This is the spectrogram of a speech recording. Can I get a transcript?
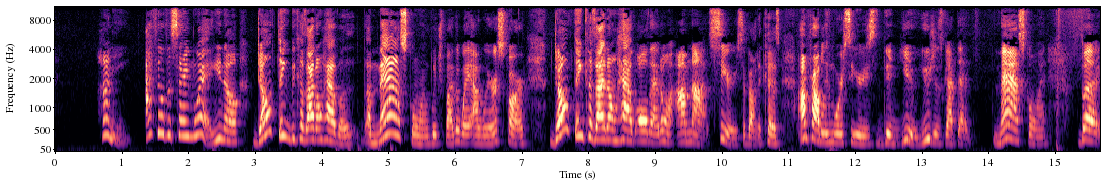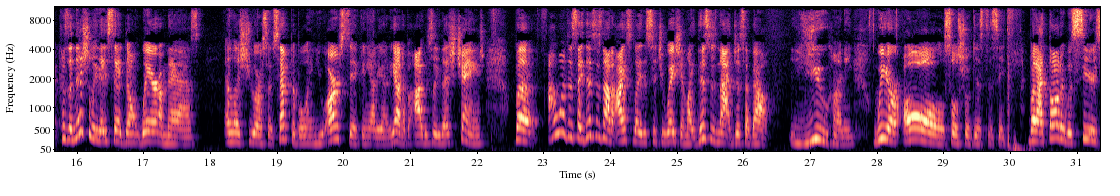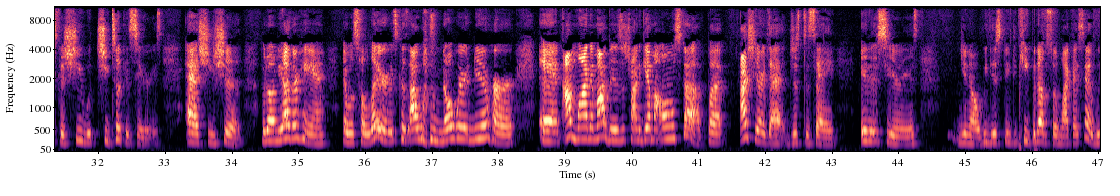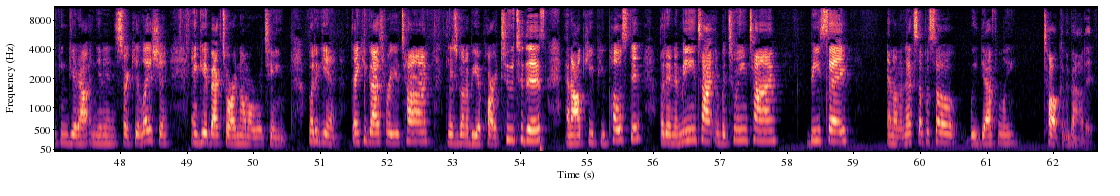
honey, I feel the same way. You know, don't think because I don't have a, a mask on, which by the way, I wear a scarf. Don't think because I don't have all that on, I'm not serious about it because I'm probably more serious than you. You just got that mask on. But because initially they said don't wear a mask unless you are susceptible and you are sick and yada yada yada. But obviously that's changed. But I want to say this is not an isolated situation. Like this is not just about you, honey. We are all social distancing. But I thought it was serious because she would she took it serious as she should. But on the other hand, it was hilarious because I was nowhere near her and I'm minding my business trying to get my own stuff. But I shared that just to say it is serious you know, we just need to keep it up. So, like I said, we can get out and get in circulation and get back to our normal routine. But again, thank you guys for your time. There's going to be a part two to this, and I'll keep you posted. But in the meantime, in between time, be safe. And on the next episode, we definitely talking about it.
